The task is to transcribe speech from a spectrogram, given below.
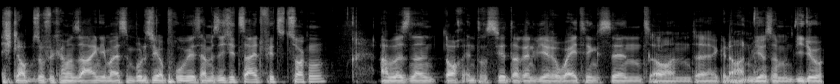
ich glaube, so viel kann man sagen. Die meisten Bundesliga-Profis haben sich die Zeit, viel zu zocken, aber sind dann doch interessiert darin, wie ihre Ratings sind. Und äh, genau, hatten wir uns ein Video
